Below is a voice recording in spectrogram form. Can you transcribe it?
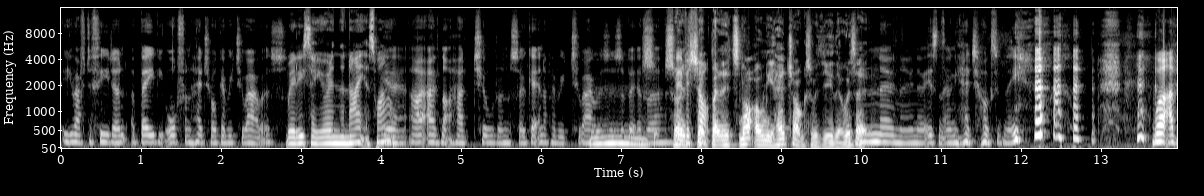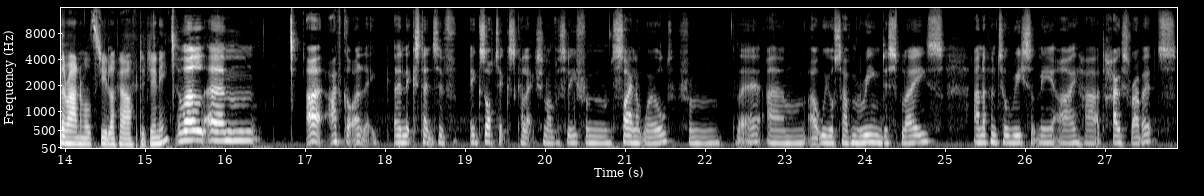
you have to feed an, a baby orphan hedgehog every two hours. Really? So you're in the night as well? Yeah, I, I've not had children, so getting up every two hours is a bit of a. So Bit of a shock. but, but it's not only hedgehogs with you, though, is it? no, no, no, it isn't only hedgehogs with me. What other animals do you look after, Ginny? Well, um, I, I've got an, an extensive exotics collection, obviously from Silent World, from there. Um, uh, we also have marine displays, and up until recently, I had house rabbits.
